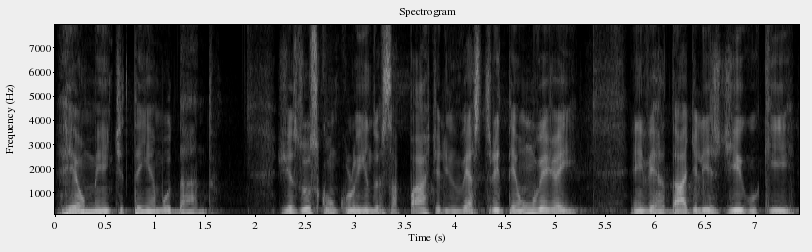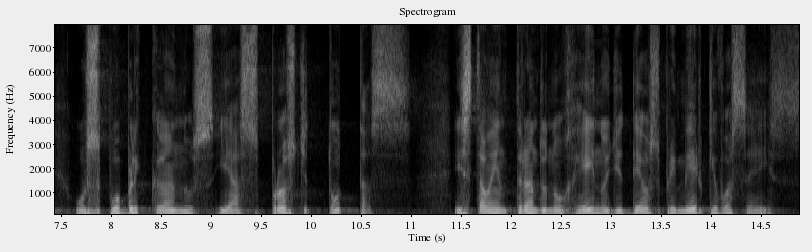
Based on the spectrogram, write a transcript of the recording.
realmente tenha mudado. Jesus concluindo essa parte, no verso 31, veja aí. Em verdade lhes digo que os publicanos e as prostitutas estão entrando no reino de Deus primeiro que vocês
